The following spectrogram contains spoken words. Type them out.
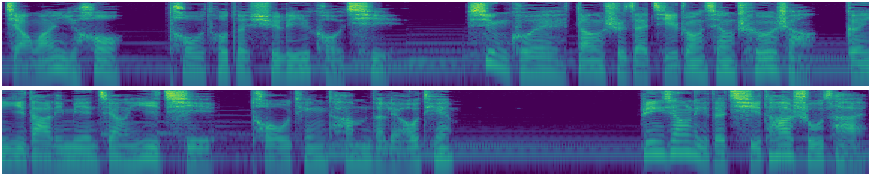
讲完以后偷偷地吁了一口气。幸亏当时在集装箱车上跟意大利面匠一起偷听他们的聊天。冰箱里的其他蔬菜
